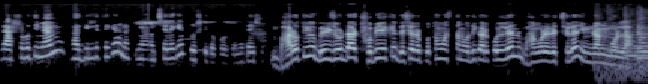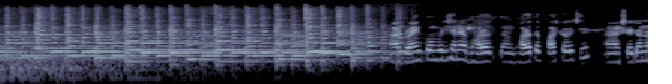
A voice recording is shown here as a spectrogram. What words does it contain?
রাষ্ট্রপতি ম্যাম দিল্লি থেকে ছেলেকে পুরস্কৃত করবেন এটাই ভারতীয় বীর যোদ্ধার ছবি এঁকে দেশের প্রথম স্থান অধিকার করলেন ভাঙড়ের ছেলে ইমরান মোল্লা। ড্রয়িং কম্পিটিশনে ভারত ভারতে ফার্স্ট হয়েছি আহ, সেই জন্য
